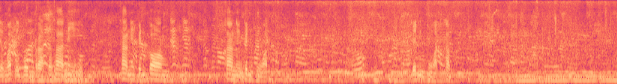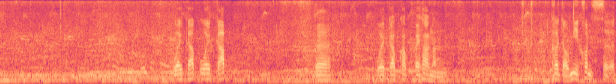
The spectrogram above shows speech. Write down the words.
จังหวัดอุบลราชธานีทางนี้เป็นกองทางนี้เป็นหวด เป็นหวดครับอวยกับอวยกับเอออวยกับครับไปทางนั้น เขาจะมีคอนเสิร์ต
